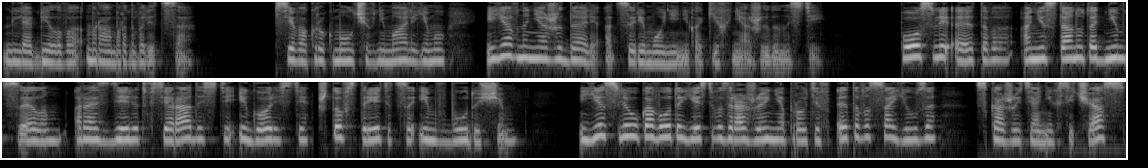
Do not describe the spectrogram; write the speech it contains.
для белого мраморного лица. Все вокруг молча внимали ему и явно не ожидали от церемонии никаких неожиданностей. После этого они станут одним целым, разделят все радости и горести, что встретятся им в будущем. Если у кого-то есть возражения против этого союза, скажите о них сейчас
